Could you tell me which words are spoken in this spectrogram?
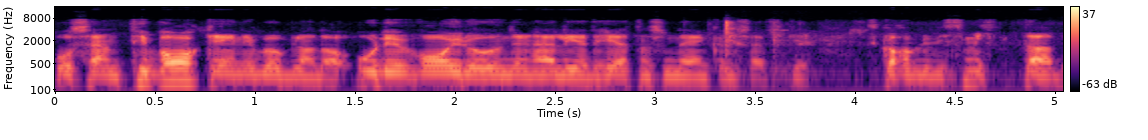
och sen tillbaka in i bubblan då. Och det var ju då under den här ledigheten som Dejan Kulusevski ska ha blivit smittad.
